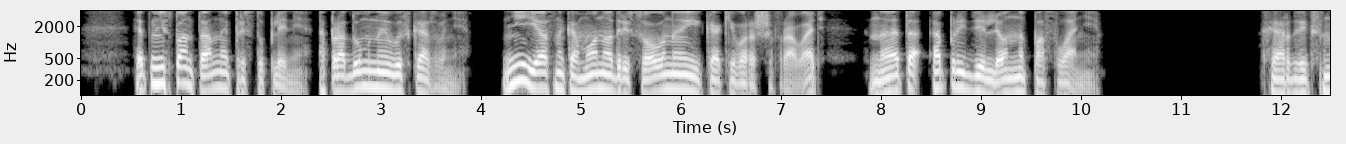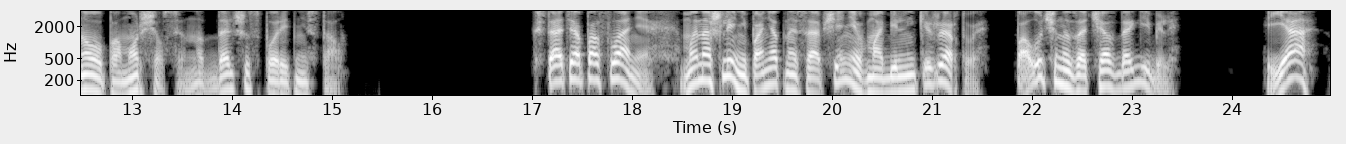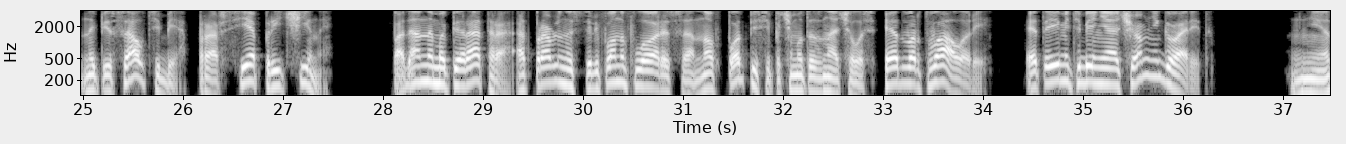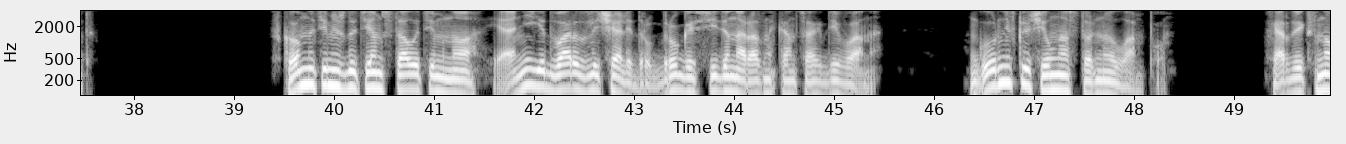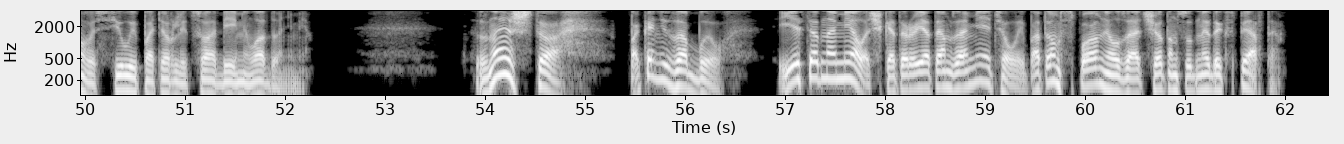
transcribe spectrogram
Это не спонтанное преступление, а продуманное высказывание. Неясно, кому оно адресовано и как его расшифровать, но это определенно послание. Хардвик снова поморщился, но дальше спорить не стал. «Кстати, о посланиях. Мы нашли непонятное сообщение в мобильнике жертвы. Получено за час до гибели. Я написал тебе про все причины. По данным оператора, отправлено с телефона Флореса, но в подписи почему-то значилось «Эдвард Валлори». Это имя тебе ни о чем не говорит?» «Нет». В комнате между тем стало темно, и они едва различали друг друга, сидя на разных концах дивана. Гурни включил настольную лампу. Хардвик снова с силой потер лицо обеими ладонями. «Знаешь что, пока не забыл. Есть одна мелочь, которую я там заметил и потом вспомнил за отчетом судмедэксперта.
